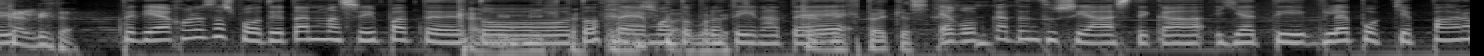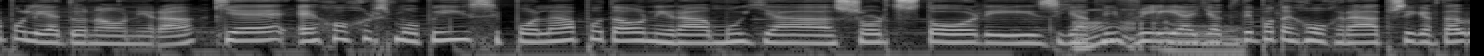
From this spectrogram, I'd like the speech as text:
οκ. Καλή νύχτα. Παιδιά, έχω να σας πω ότι όταν μας είπατε το, Καληνύχτα. το θέμα, Ευχαριστώ το πολύ. προτείνατε. Καληνυχτάκιας. Εγώ κατενθουσιάστηκα γιατί βλέπω και πάρα πολύ έντονα όνειρα και έχω χρησιμοποιήσει πολλά από τα όνειρά μου για short stories, για Α, βιβλία, ω. για οτιδήποτε έχω γράψει. Για αυτά.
